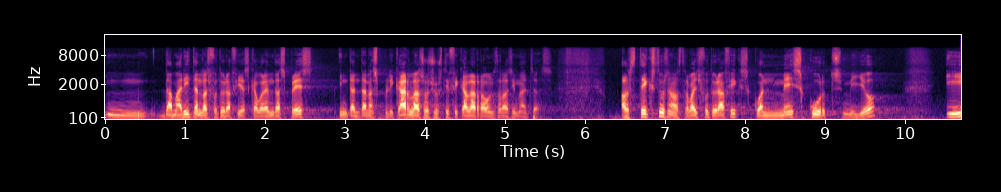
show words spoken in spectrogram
mm, demeriten les fotografies que veurem després intentant explicar-les o justificar les raons de les imatges. Els textos en els treballs fotogràfics, quan més curts, millor, i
